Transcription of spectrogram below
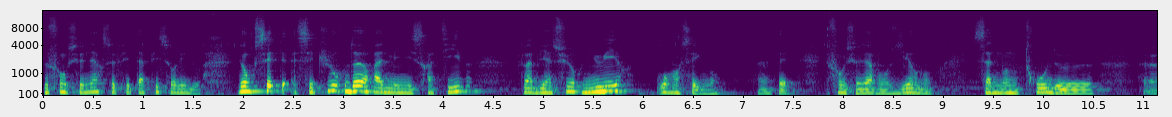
le fonctionnaire se fait taper sur les doigts. Donc cette, cette lourdeur administrative va bien sûr nuire au renseignement. Hein, les fonctionnaires vont se dire, bon, ça demande trop de, euh,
